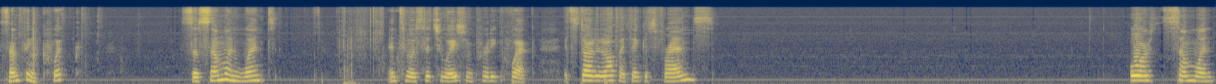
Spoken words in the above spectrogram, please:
Something quick. So someone went into a situation pretty quick. It started off, I think, as friends or someone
